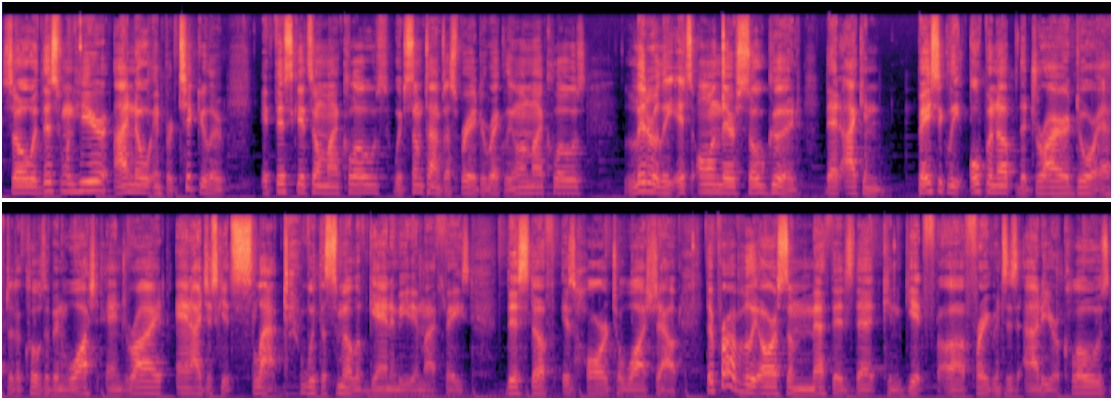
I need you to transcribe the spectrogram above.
So with this one here, I know in particular, if this gets on my clothes, which sometimes I spray it directly on my clothes, literally it's on there so good that I can basically open up the dryer door after the clothes have been washed and dried and I just get slapped with the smell of Ganymede in my face. This stuff is hard to wash out. There probably are some methods that can get uh, fragrances out of your clothes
